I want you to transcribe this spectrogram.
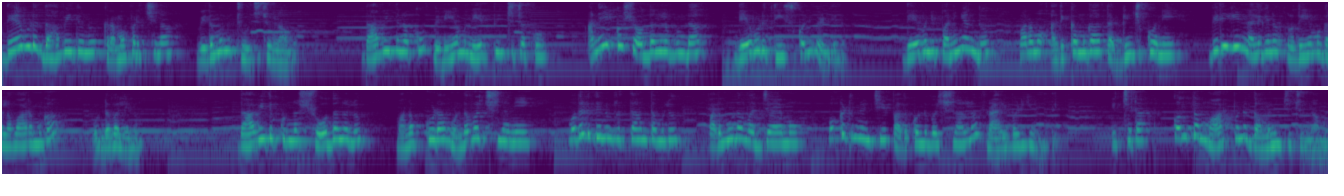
దేవుడు దావీదును క్రమపరిచిన విధమును చూచుచున్నాము. దావీదునకు వినయం నేర్పించుటకు అనేక శోధనల గుండా దేవుడు తీసుకొని వెళ్ళాను. దేవుని పనియందు మనము అధికంగా తగ్గించుకొని విరిగి నలిగిన హృదయము గలవారముగా ఉండవలెను. దావీదుకున్న శోధనలు మనకు కూడా ఉండవచ్చునని మొదటి దిన వృత్తాంతములు పదమూడవ అధ్యాయము ఒకటి నుంచి పదకొండు వచనాల్లో వ్రాయబడి ఉన్నది ఇచ్చట కొంత మార్పును గమనించుచున్నాము.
